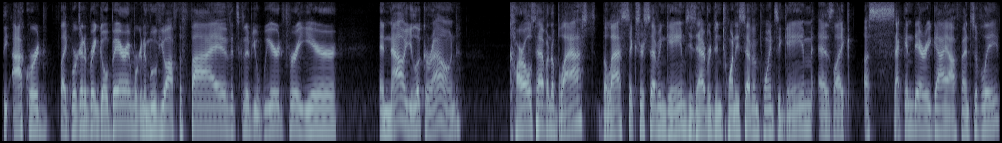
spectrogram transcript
the awkward like we're gonna bring Gobert and we're gonna move you off the five. It's gonna be weird for a year. And now you look around, Carl's having a blast. The last six or seven games, he's averaging 27 points a game as like a secondary guy offensively.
